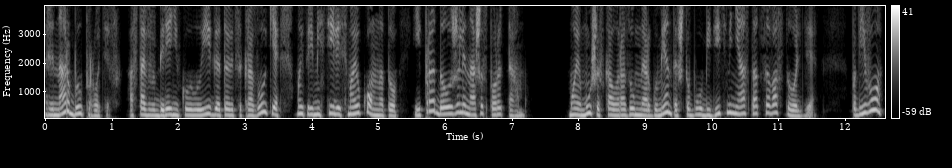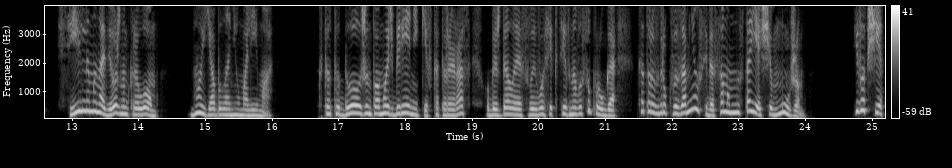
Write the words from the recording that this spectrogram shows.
Ренар был против. Оставив Беренику и Луи готовиться к разлуке, мы переместились в мою комнату и продолжили наши споры там. Мой муж искал разумные аргументы, чтобы убедить меня остаться в Астольде. Под его сильным и надежным крылом, но я была неумолима. Кто-то должен помочь Беренике, в который раз убеждала я своего фиктивного супруга, который вдруг возомнил себя самым настоящим мужем. И вообще,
